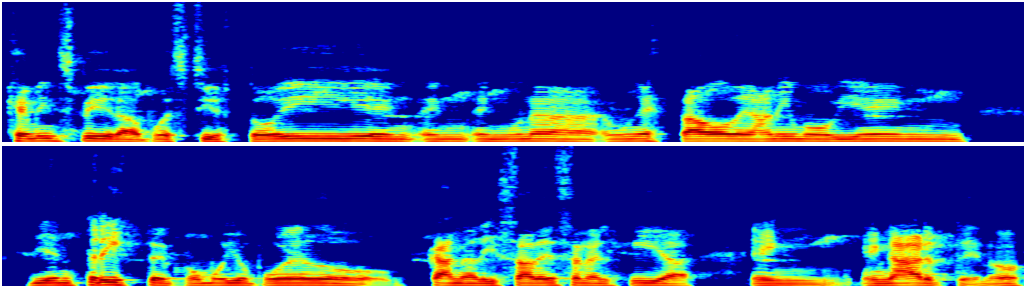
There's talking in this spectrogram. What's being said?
¿qué me inspira? Pues si estoy en, en, en, una, un estado de ánimo bien, bien triste, ¿cómo yo puedo canalizar esa energía en, en arte, ¿no?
